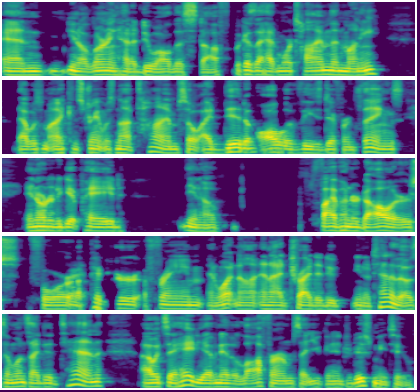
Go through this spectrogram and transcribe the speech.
and you know learning how to do all this stuff because I had more time than money. That was my constraint was not time, so I did Mhm. all of these different things in order to get paid, you know, five hundred dollars for a picture, a frame, and whatnot. And I tried to do you know ten of those. And once I did ten, I would say, "Hey, do you have any other law firms that you can introduce me to?"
